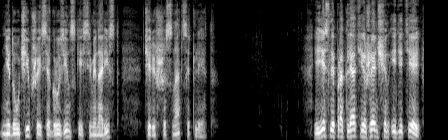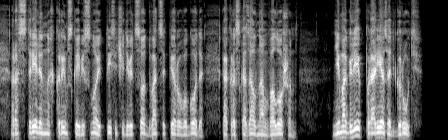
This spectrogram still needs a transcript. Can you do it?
недоучившийся грузинский семинарист через шестнадцать лет. И если проклятие женщин и детей, расстрелянных Крымской весной 1921 года, как рассказал нам Волошин, не могли прорезать грудь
